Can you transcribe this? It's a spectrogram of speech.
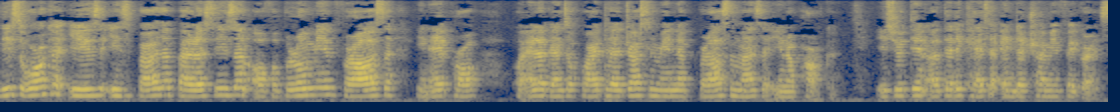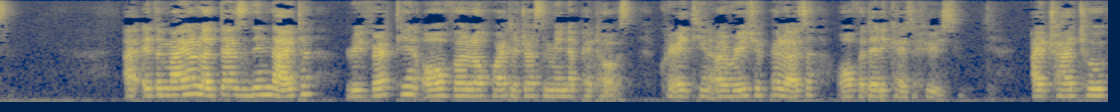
This work is inspired by the season of blooming flowers in April, when elegant white jasmine blossoms in a park, issuing a delicate and charming fragrance. I admire the dazzling light reflecting off the white jasmine petals, creating a rich palette of delicate hues. I try to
